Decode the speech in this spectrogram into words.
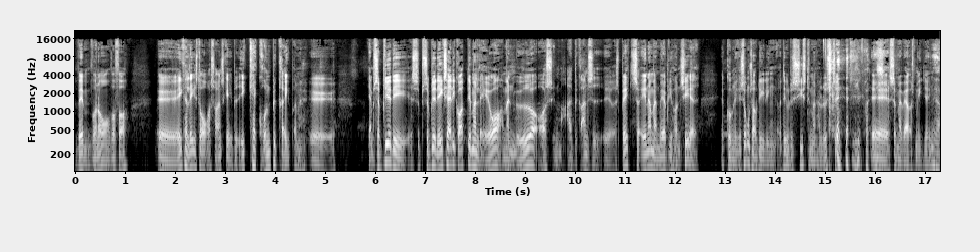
hvem, hvornår, hvorfor, øh, ikke har læst årsregnskabet, ikke kan grundbegreberne, øh, jamen så bliver, det, så, så bliver det ikke særlig godt, det man laver, og man møder også en meget begrænset øh, respekt, så ender man med at blive håndteret af kommunikationsafdelingen, og det er jo det sidste, man har lyst til øh, som erhvervsmedie. Ikke? Ja.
